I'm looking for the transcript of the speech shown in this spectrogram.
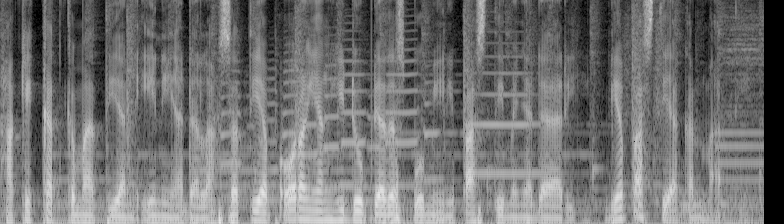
hakikat kematian ini adalah setiap orang yang hidup di atas bumi ini pasti menyadari dia pasti akan mati.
